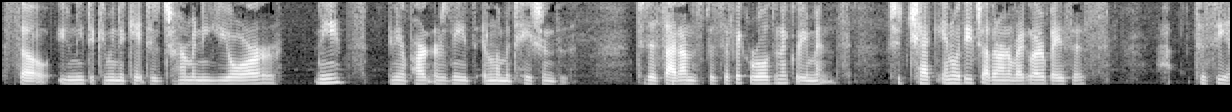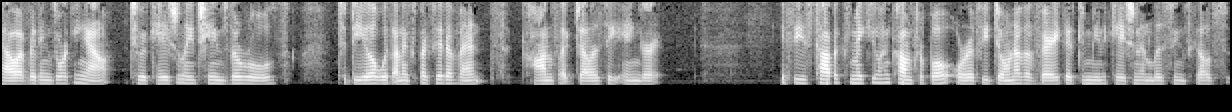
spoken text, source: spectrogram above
So you need to communicate to determine your needs and your partner's needs and limitations to decide on the specific rules and agreements, to check in with each other on a regular basis, to see how everything's working out, to occasionally change the rules, to deal with unexpected events, conflict, jealousy, anger. If these topics make you uncomfortable, or if you don't have a very good communication and listening skills,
